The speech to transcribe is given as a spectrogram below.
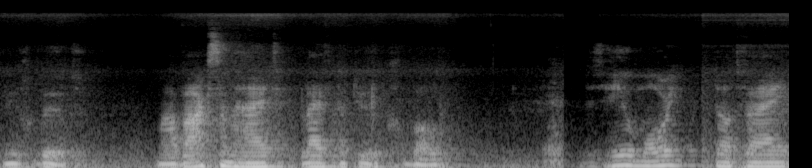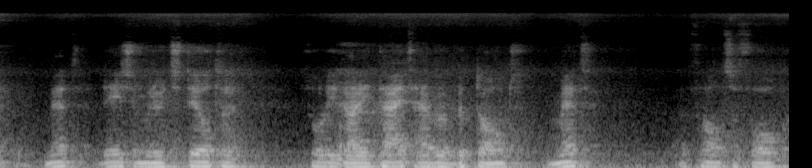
nu gebeurt. Maar waakzaamheid blijft natuurlijk geboden. Het is heel mooi dat wij met deze minuut stilte solidariteit hebben betoond met het Franse volk,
